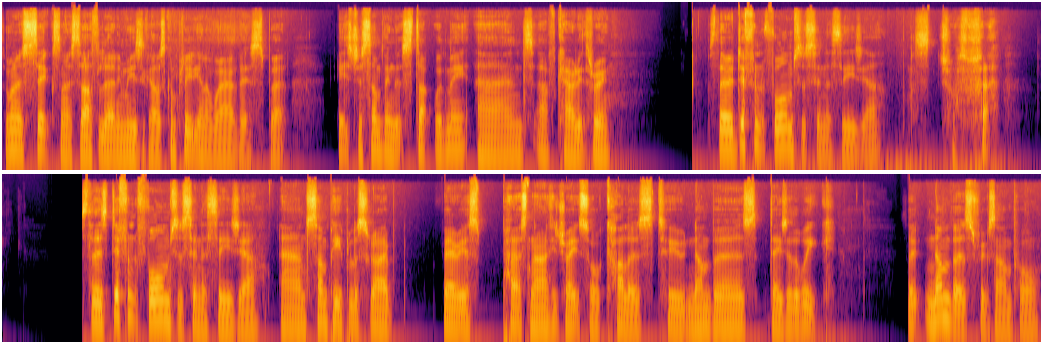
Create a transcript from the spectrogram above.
when I was six and I started learning music, I was completely unaware of this, but it's just something that stuck with me and I've carried it through. So there are different forms of synesthesia. So there's different forms of synesthesia, and some people ascribe various personality traits or colours to numbers, days of the week. So numbers, for example,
